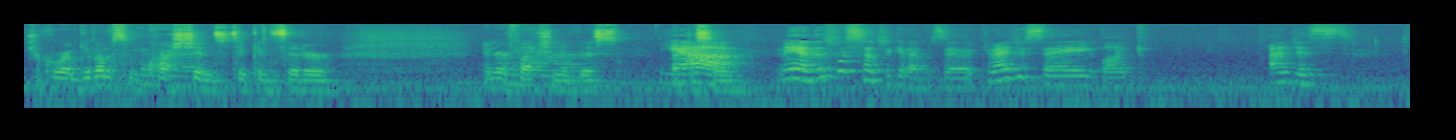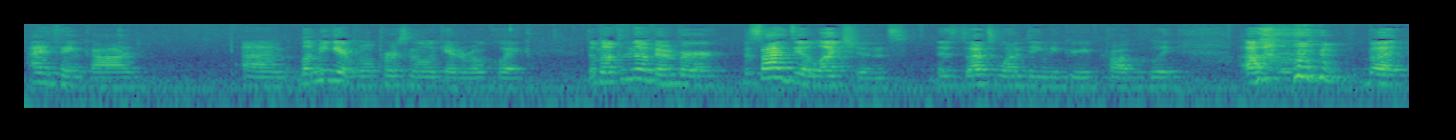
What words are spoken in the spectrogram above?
Jacora, give them some questions to consider in reflection yeah. of this. Yeah, episode. man, this was such a good episode. Can I just say, like, I just, I thank God. Um, let me get real personal again, real quick. The month of November, besides the elections, is that's one thing to grieve probably. Um, but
